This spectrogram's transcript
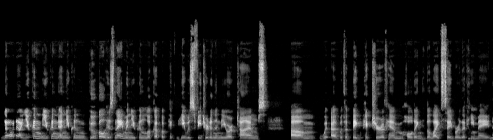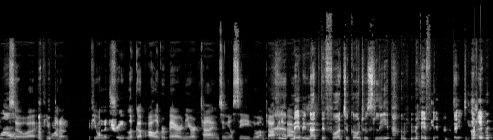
No, no, you can you can and you can Google his name and you can look up a pic. He was featured in the New York Times um, with, uh, with, a big picture of him holding the lightsaber that he made. Wow. So uh, if you want to. If you want a treat, look up Oliver Bear, New York Times, and you'll see who I'm talking about. Maybe not before to go to sleep. Maybe daytime.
